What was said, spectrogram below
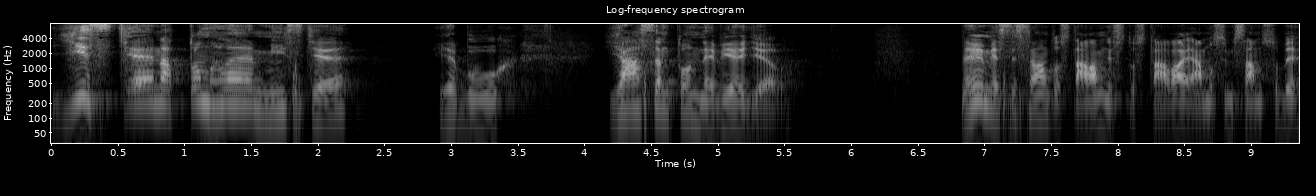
jistě na tomhle místě je Bůh. Já jsem to nevěděl. Nevím, jestli se vám to stává, mně se to stává, já musím sám sobě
